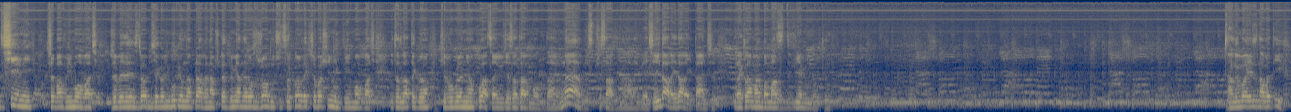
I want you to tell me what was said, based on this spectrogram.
y, silnik trzeba wyjmować, żeby zrobić jakąś głupią naprawę, na przykład wymianę rozrządu czy cokolwiek, trzeba silnik wyjmować i to dlatego się w ogóle nie opłaca i ludzie za darmo oddają. No, bez przesady, no ale wiecie, i dalej, dalej tańczy. Reklama chyba ma z dwie minuty. Ale chyba jest nawet ich.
